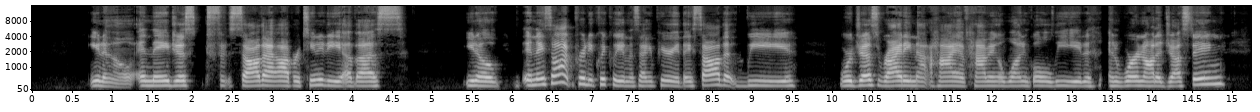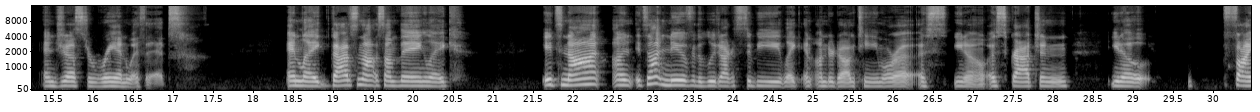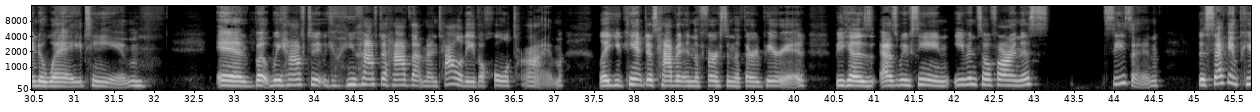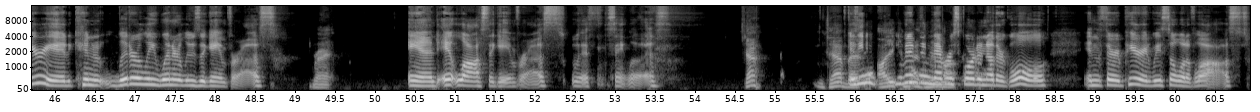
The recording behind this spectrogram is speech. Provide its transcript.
you know, and they just f- saw that opportunity of us, you know, and they saw it pretty quickly in the second period. They saw that we were just riding that high of having a one goal lead and we're not adjusting and just ran with it. And like, that's not something like, it's not un, it's not new for the Blue Jackets to be like an underdog team or a, a you know a scratch and you know find a way team. And but we have to you have to have that mentality the whole time. Like you can't just have it in the first and the third period because as we've seen even so far in this season the second period can literally win or lose a game for us. Right. And it lost the game for us with St. Louis. Yeah. Yeah. But even, all you can even if they never on. scored another goal in the third period, we still would have lost.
